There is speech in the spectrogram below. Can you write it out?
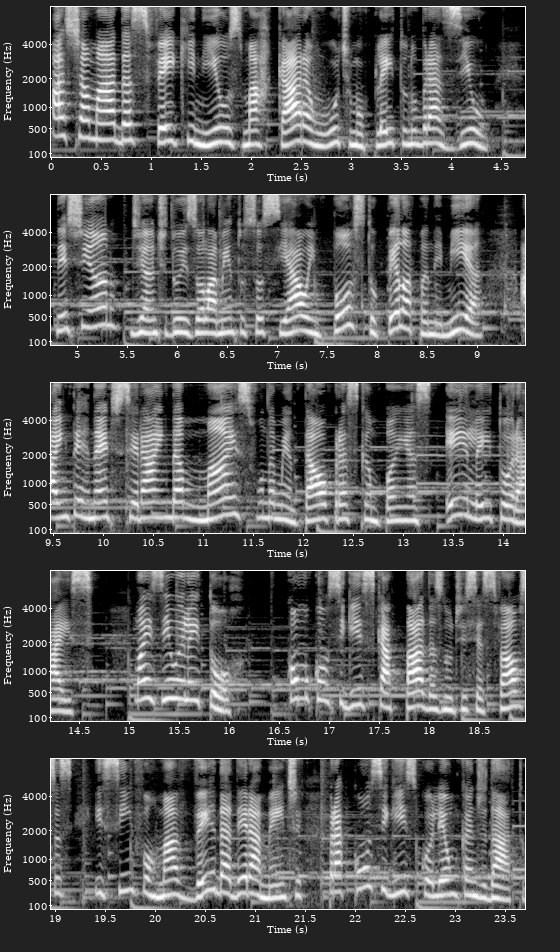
As chamadas fake news marcaram o último pleito no Brasil. Neste ano, diante do isolamento social imposto pela pandemia, a internet será ainda mais fundamental para as campanhas eleitorais. Mas e o eleitor? Como conseguir escapar das notícias falsas e se informar verdadeiramente para conseguir escolher um candidato?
